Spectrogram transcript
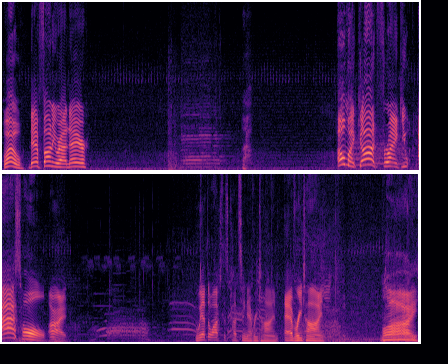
Whoa, that funny right there. Oh my god, Frank, you asshole. All right. We have to watch this cutscene every time. Every time. Why?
